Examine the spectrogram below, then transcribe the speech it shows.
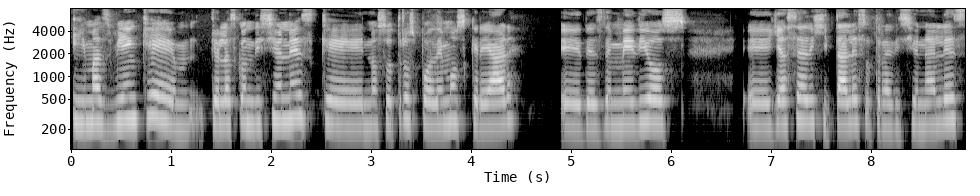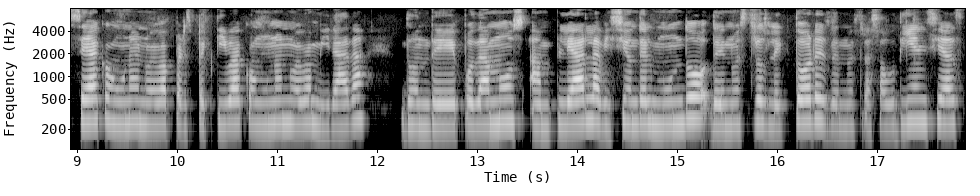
Y más bien que, que las condiciones que nosotros podemos crear eh, desde medios eh, ya sea digitales o tradicionales, sea con una nueva perspectiva, con una nueva mirada, donde podamos ampliar la visión del mundo de nuestros lectores, de nuestras audiencias,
